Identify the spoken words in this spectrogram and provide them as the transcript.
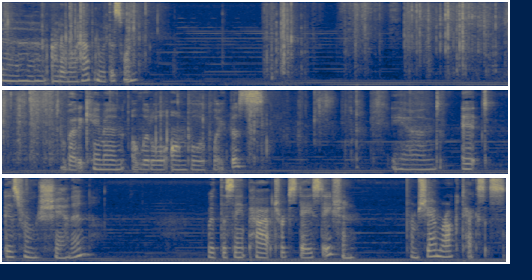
Then I don't know what happened with this one. But it came in a little envelope like this. And it is from Shannon with the St. Patrick's Day Station from Shamrock, Texas.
